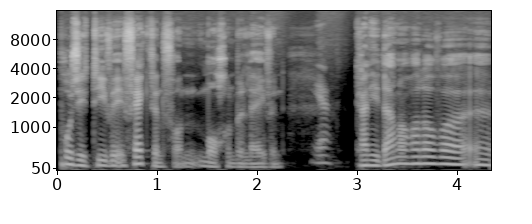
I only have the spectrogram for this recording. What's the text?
positieve effecten van mogen beleven. Ja. Kan je daar nog wat over eh,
